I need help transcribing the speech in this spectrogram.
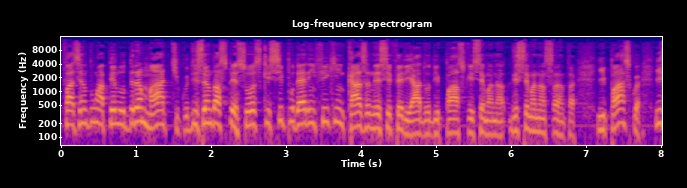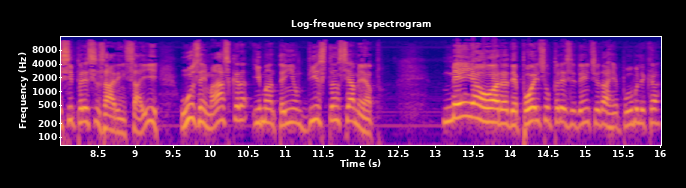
fazendo um apelo dramático, dizendo às pessoas que se puderem fiquem em casa nesse feriado de Páscoa e Semana, de Semana Santa e Páscoa, e se precisarem sair, usem máscara e mantenham distanciamento. Meia hora depois, o presidente da República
